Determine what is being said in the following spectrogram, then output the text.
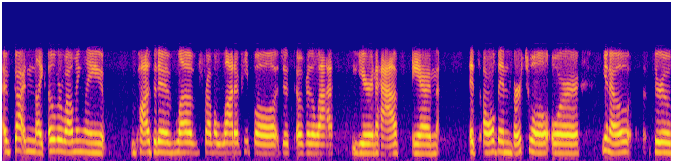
I've gotten like overwhelmingly positive love from a lot of people just over the last year and a half. And it's all been virtual or you know through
